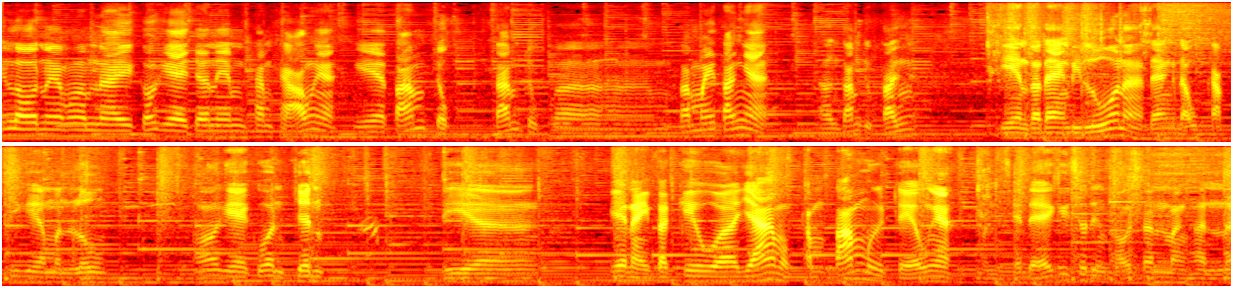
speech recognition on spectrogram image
Hello anh em hôm nay có ghe cho anh em tham khảo nha. Ghe 80 80 uh, tám mấy tấn nha. Ừ, Hơn 80 tấn. Ghe người ta đang đi lúa nè đang đậu cặp với ghe mình luôn. Đó ghe của anh Trinh. Thì uh, ghe này ta kêu uh, giá 180 triệu nha. Mình sẽ để cái số điện thoại trên màn hình đó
